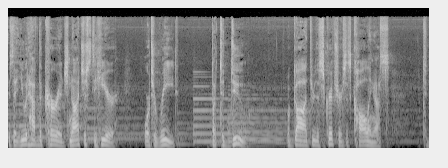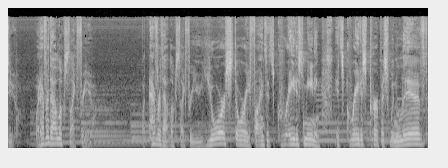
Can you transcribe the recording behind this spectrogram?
is that you would have the courage not just to hear or to read, but to do what God, through the scriptures, is calling us to do. Whatever that looks like for you, whatever that looks like for you, your story finds its greatest meaning, its greatest purpose when lived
